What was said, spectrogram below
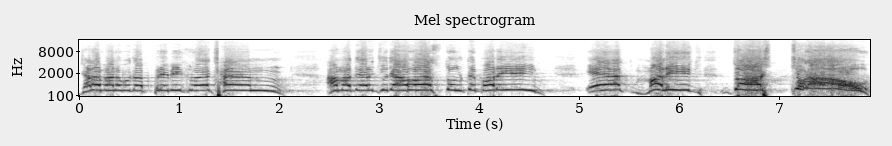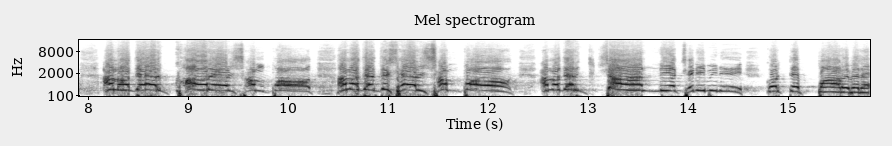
যারা মানবতা প্রেমিক রয়েছেন, আমাদের যদি আওয়াজ তুলতে পারি, এক মালিক দশ সম্পদ, আমাদের দেশের সম্পদ, আমাদের চান নিয়ে ছিনিবিনি করতে পারবে না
